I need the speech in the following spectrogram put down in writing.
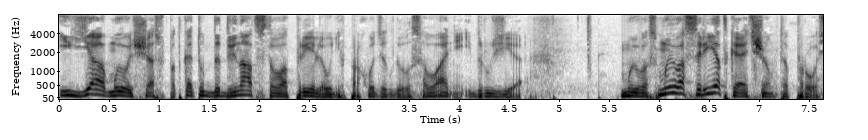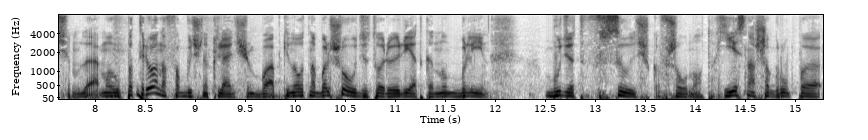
И я, мы вот сейчас в подкасте, тут до 12 апреля у них проходит голосование, и, друзья, мы вас, мы вас редко о чем-то просим, да, мы у патреонов обычно клянчим бабки, но вот на большую аудиторию редко, ну, блин, будет в- ссылочка в шоу-нотах. Есть наша группа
